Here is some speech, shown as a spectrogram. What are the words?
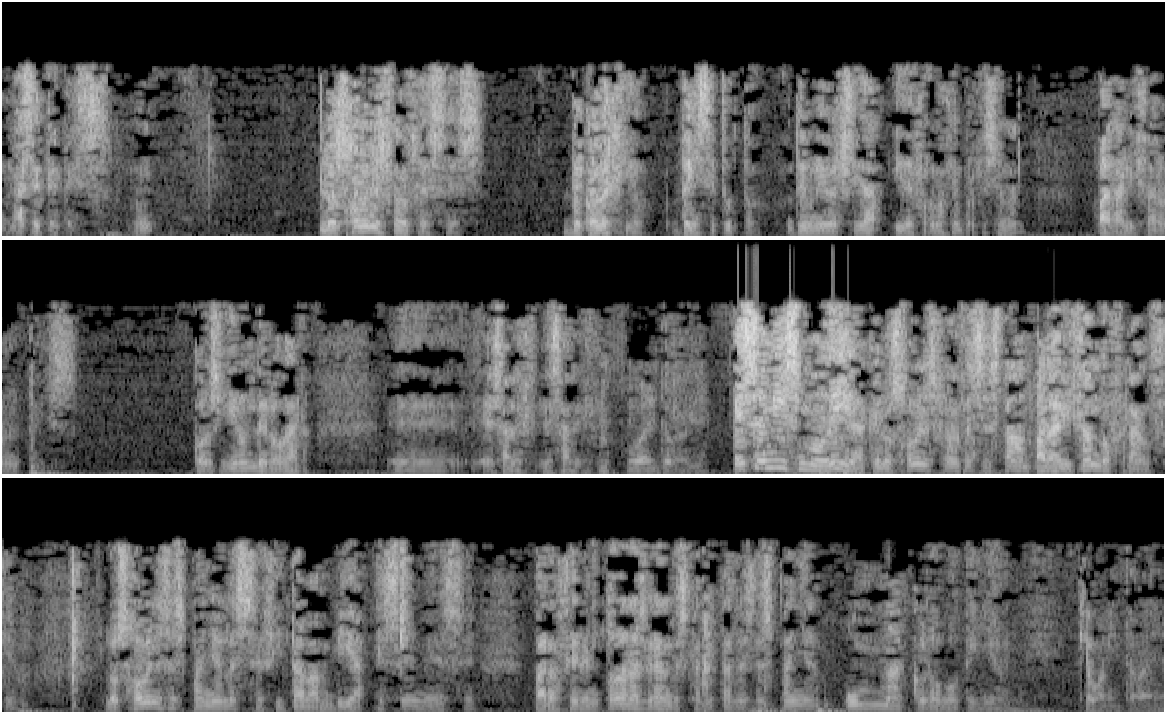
Las ETTs. ¿no? Los jóvenes franceses de colegio, de instituto, de universidad y de formación profesional paralizaron el país. Consiguieron derogar eh, esa, esa ley. Ese mismo día que los jóvenes franceses estaban paralizando Francia, los jóvenes españoles se citaban vía SMS para hacer en todas las grandes capitales de España un macrobotellón. Qué bonito, ¿eh?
